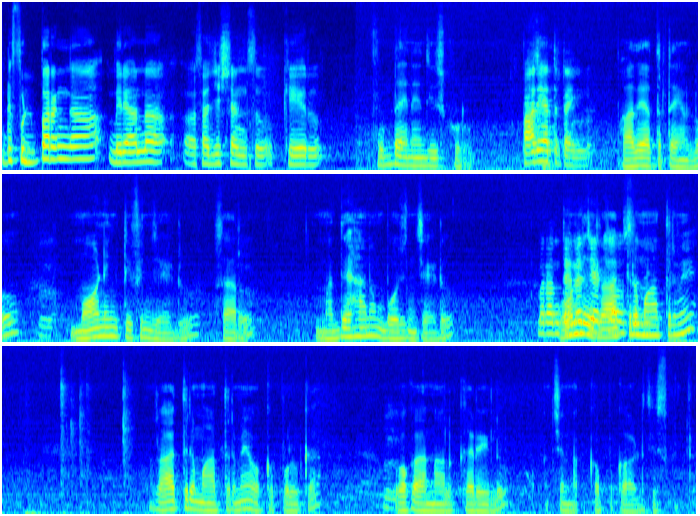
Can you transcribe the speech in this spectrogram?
అంటే ఫుడ్ పరంగా మీరు ఏమన్నా సజెషన్స్ కేర్ ఫుడ్ ఆయన ఏం తీసుకోడు. పాదయాత్ర టైంలో? పాదయాత్ర టైంలో మార్నింగ్ టిఫిన్ చేయడు సారు. మధ్యాహ్నం భోజనం చేయడు. రాత్రి మాత్రమే రాత్రి మాత్రమే ఒక పుల్క ఒక నాలుగు కర్రీలు చిన్న కప్పు కార్డు తీసుకుంటాడు.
